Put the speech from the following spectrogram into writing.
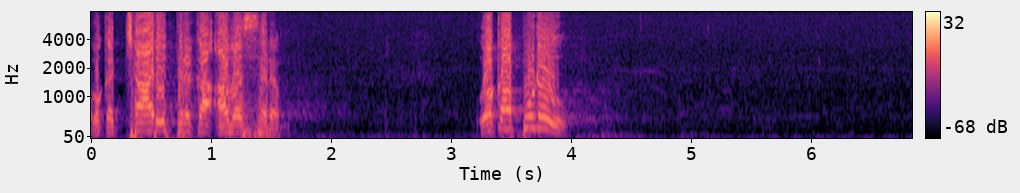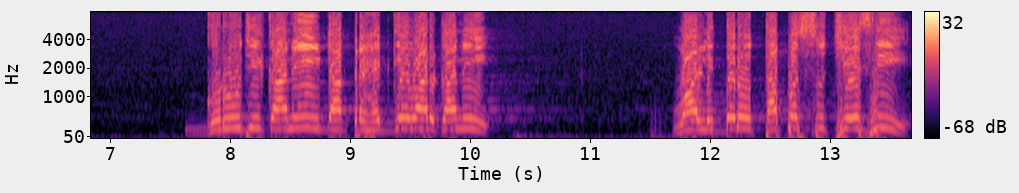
ఒక చారిత్రక అవసరం. ఒకప్పుడు గురూజీ కానీ డాక్టర్ హెడ్గేవార్ కానీ వాళ్ళిద్దరూ తపస్సు చేసి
